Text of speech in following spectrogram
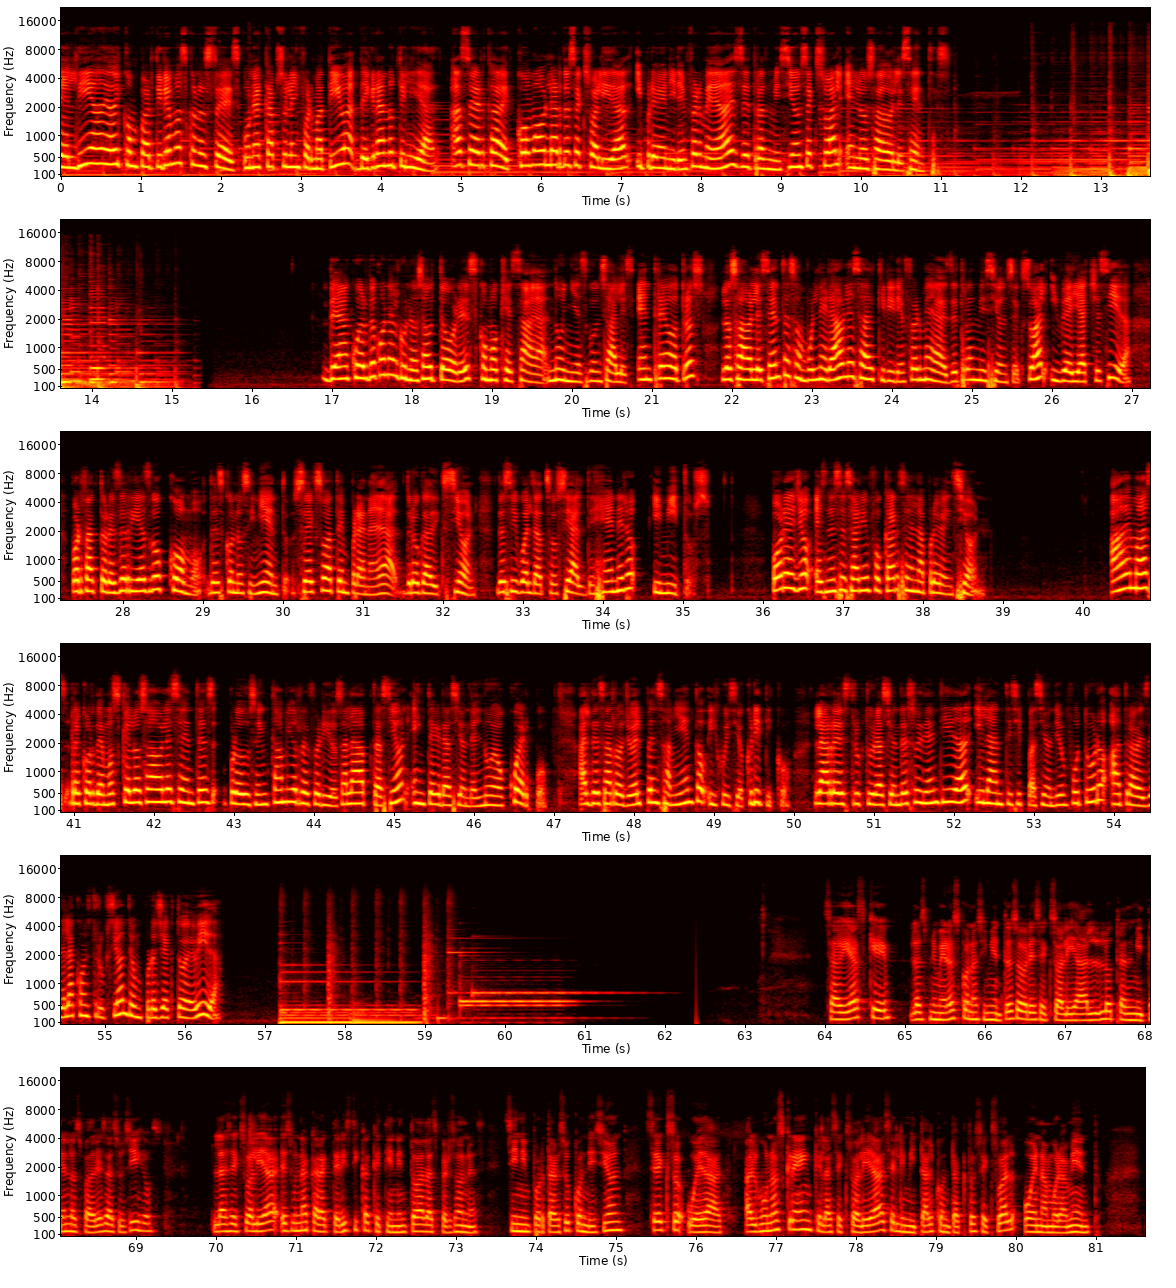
El día de hoy compartiremos con ustedes una cápsula informativa de gran utilidad acerca de cómo hablar de sexualidad y prevenir enfermedades de transmisión sexual en los adolescentes. De acuerdo con algunos autores, como Quesada, Núñez, González, entre otros, los adolescentes son vulnerables a adquirir enfermedades de transmisión sexual y VIH-Sida por factores de riesgo como desconocimiento, sexo a temprana edad, drogadicción, desigualdad social, de género y mitos. Por ello, es necesario enfocarse en la prevención. Además, recordemos que los adolescentes producen cambios referidos a la adaptación e integración del nuevo cuerpo, al desarrollo del pensamiento y juicio crítico, la reestructuración de su identidad y la anticipación de un futuro a través de la construcción de un proyecto de vida. ¿Sabías que los primeros conocimientos sobre sexualidad lo transmiten los padres a sus hijos? La sexualidad es una característica que tienen todas las personas, sin importar su condición, sexo o edad. Algunos creen que la sexualidad se limita al contacto sexual o enamoramiento,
